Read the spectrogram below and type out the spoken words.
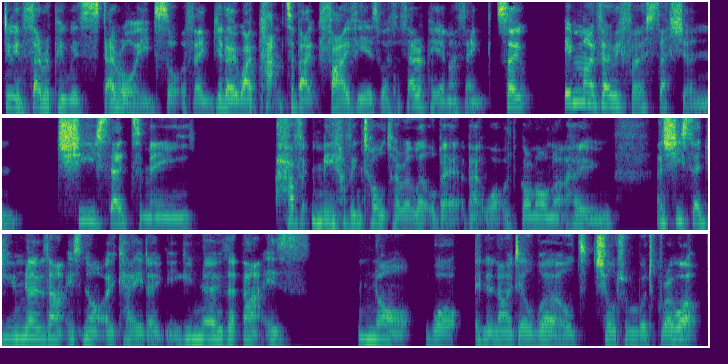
doing therapy with steroids sort of thing. You know, I packed about five years worth of therapy and I think. So in my very first session, she said to me, have me having told her a little bit about what had gone on at home. And she said, you know, that is not okay, don't you? You know that that is not what in an ideal world children would grow up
